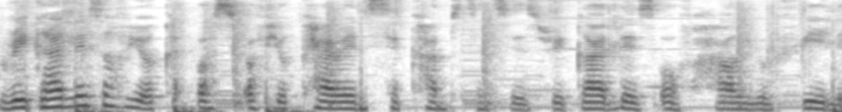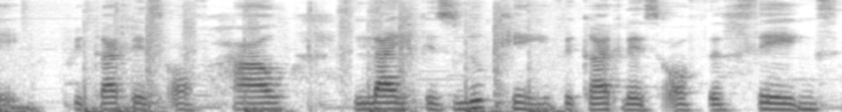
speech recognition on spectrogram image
regardless of your of your current circumstances regardless of how you're feeling regardless of how life is looking regardless of the things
